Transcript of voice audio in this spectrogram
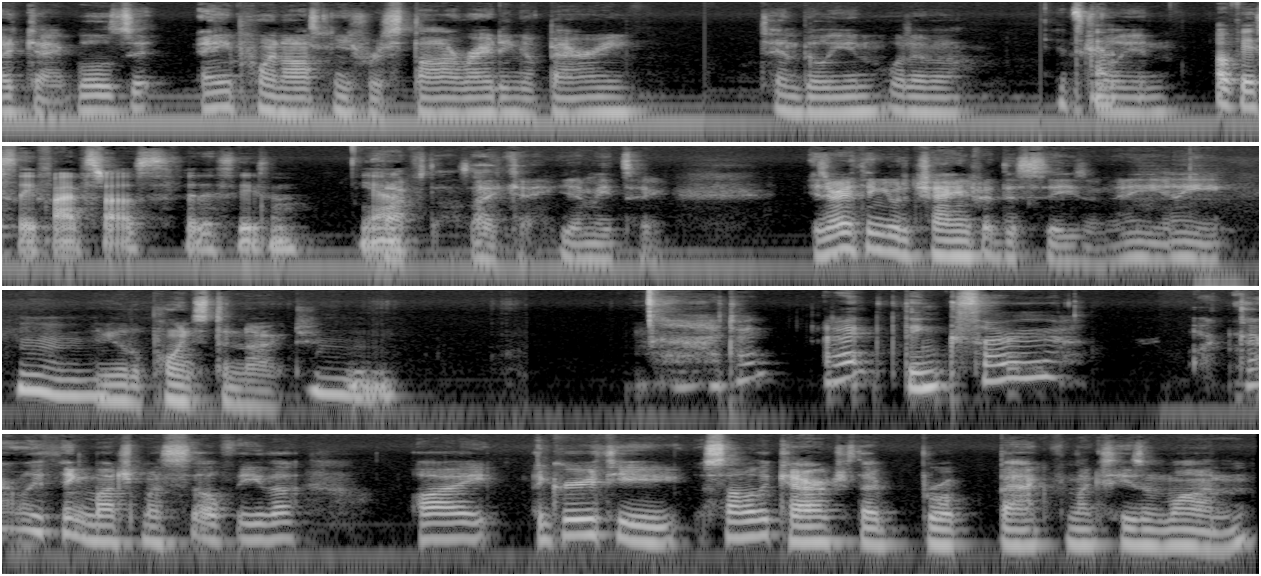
okay. Well, is it any point asking you for a star rating of Barry? Ten billion, whatever. It's going to Trillion. obviously five stars for this season. Yeah. Five stars. Okay. Yeah, me too. Is there anything you would have changed with this season? Any any Hmm. any little points to note? Hmm. I don't. I don't think so. I can't really think much myself either. I agree with you. Some of the characters they brought back from like season one,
